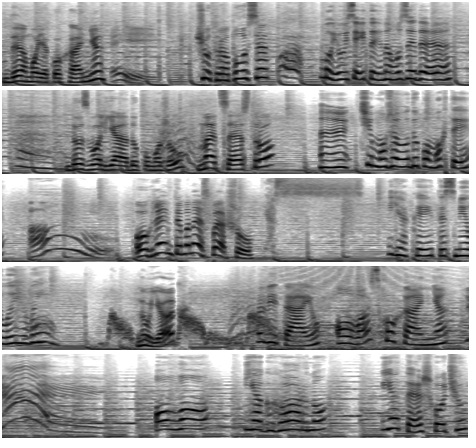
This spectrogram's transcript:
Де моє кохання? Що трапилося? Боюся йти на УЗД. Дозволь, я допоможу. Медсестро, Е, чи можу допомогти? огляньте мене спершу. Який ти сміливий. Ну як? Вітаю, у вас кохання. Ова, як гарно. Я теж хочу.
